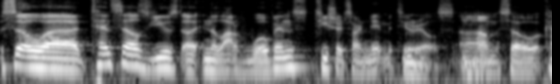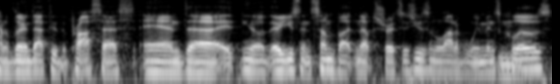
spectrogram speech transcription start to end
So uh, Tencel's used uh, in a lot of wovens. T-shirts are knit materials, um, so kind of learned that through the process. And uh, it- you know they're using some button-up shirts. It's using a lot of women's clothes,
